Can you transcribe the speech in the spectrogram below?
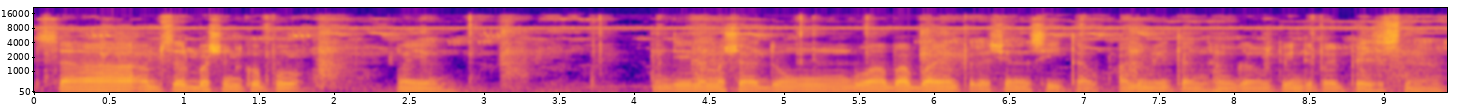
Sa observation ko po ngayon hindi na masyadong bumababa yung presyo ng sitaw. Kalimitan hanggang 25 pesos na lang.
